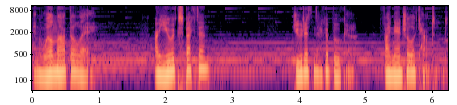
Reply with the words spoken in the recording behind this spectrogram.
and will not delay. Are you expectant? Judith Nakabuka, financial accountant.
